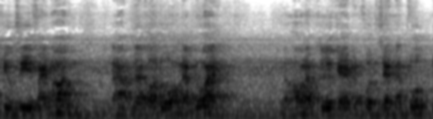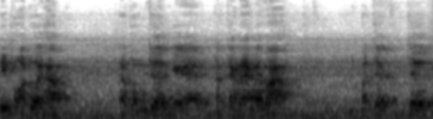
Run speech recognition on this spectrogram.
QC Final นะครับ แล้วก็ดูห้องแลบด้วยแล้วห้องแลบคือแกเป็นคนเซ็นแอปพูฟรีพอร์ตด้วยครับ แต่ผมเตือนแกตั้งแต่แรกแล้วว่า มันจะเจอเค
